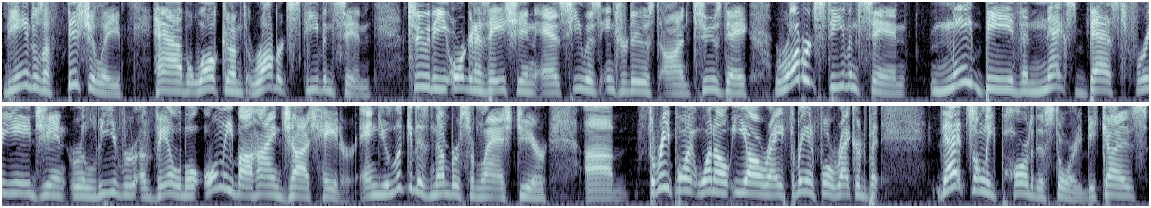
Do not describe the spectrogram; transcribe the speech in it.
The Angels officially have welcomed Robert Stephenson to the organization as he was introduced on Tuesday. Robert Robert Stephenson may be the next best free agent reliever available, only behind Josh Hader. And you look at his numbers from last year uh, 3.10 ERA, 3 and 4 record, but that's only part of the story because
